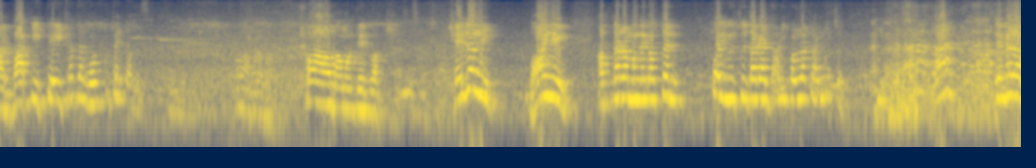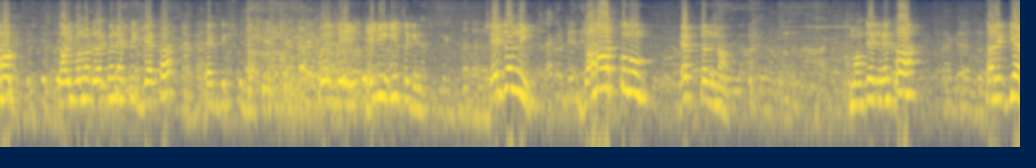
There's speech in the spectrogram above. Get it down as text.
আর বাকি তেইশ হাজার ভোট কোথায় যাবে? সব আমাদের বাক্স সেই জন্যই ভয় নেই। আপনারা মনে করছেন ওই উঁচু জায়গায় দাড়ি পাল্লা টাঙিয়েছে হ্যাঁ? যে মেলা হোক দাড়ি পাল্লা রাখবেন, একদিক বেকা, একদিক সোজা। হেরিয়ে গিয়েছে কিন্তু। সেই জন্যই জামাত কোনো ফ্যাক্টর না। আমাদের নেতা তারেক জিয়া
